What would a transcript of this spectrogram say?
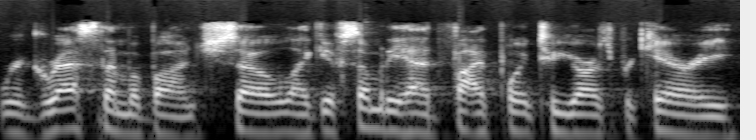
regress them a bunch. So, like, if somebody had 5.2 yards per carry,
